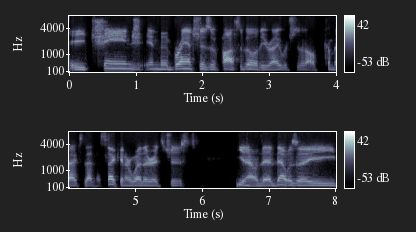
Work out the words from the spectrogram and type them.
a change in the branches of possibility, right? Which is, I'll come back to that in a second, or whether it's just, you know, that that was a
